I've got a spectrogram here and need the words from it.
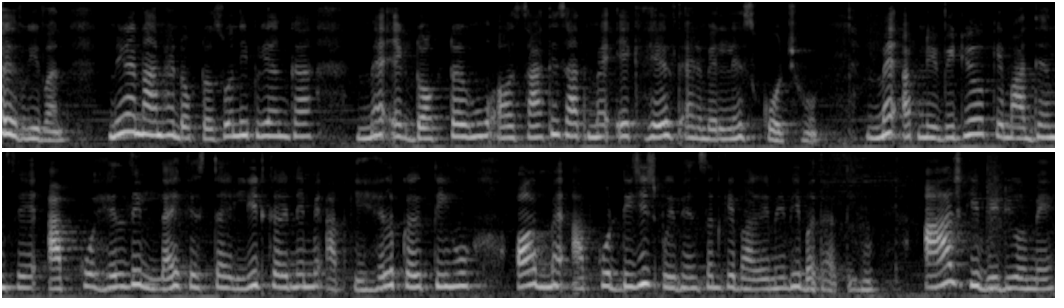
एवरीवन मेरा नाम है डॉक्टर सोनी प्रियंका। मैं एक डॉक्टर हूँ और साथ ही साथ मैं एक हेल्थ एंड वेलनेस कोच हूँ। मैं अपनी वीडियो के माध्यम से आपको हेल्दी लाइफ स्टाइल लीड करने में आपकी हेल्प करती हूँ और मैं आपको डिज़ीज़ प्रिवेंशन के बारे में भी बताती हूँ। आज की वीडियो में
